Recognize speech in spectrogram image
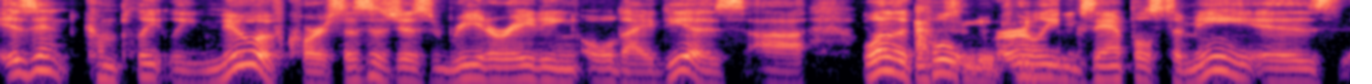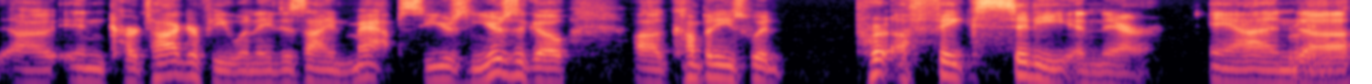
isn't completely new of course. This is just reiterating old ideas. Uh, one of the cool absolutely. early examples to me is uh, in cartography when they designed maps years and years ago uh, companies would put a fake city in there and right. uh,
